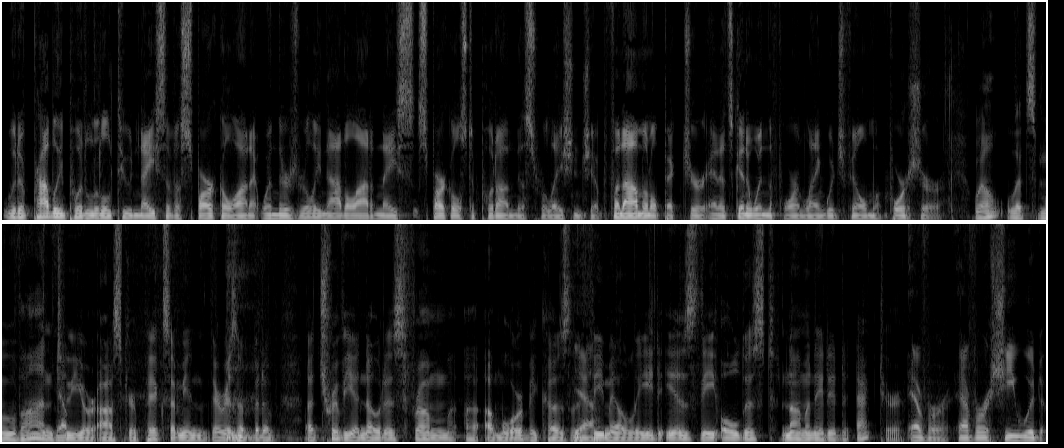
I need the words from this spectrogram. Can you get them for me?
would have probably put a little too nice of a sparkle on it when there's really not a lot of nice sparkles to put on this relationship. Phenomenal picture, and it's going to win the foreign language film for sure. Well, let's move on Yep. to your Oscar picks. I mean, there is a bit of a trivia notice from uh, Amour because the Yeah. female lead is the oldest nominated actor. Ever, ever, she would.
